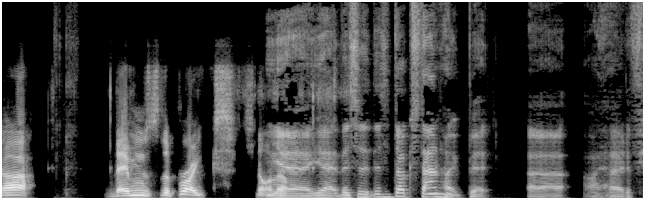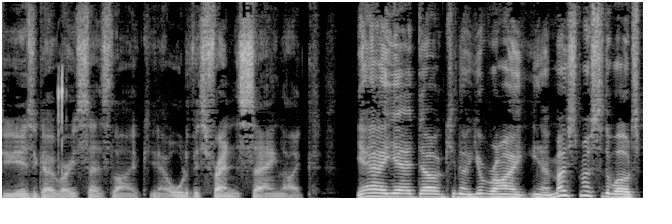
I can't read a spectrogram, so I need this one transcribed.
Ah, them's the breaks. It's not enough. Yeah, yeah. There's a there's a Doug Stanhope bit uh, I heard a few years ago where he says like, you know, all of his friends saying like, yeah, yeah, Doug, you know, you're right. You know, most most of the world's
